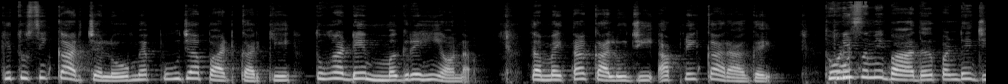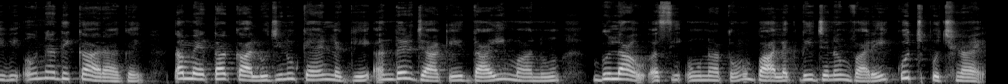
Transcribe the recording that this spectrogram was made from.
ਕਿ ਤੁਸੀਂ ਘਰ ਚਲੋ ਮੈਂ ਪੂਜਾ ਪਾਠ ਕਰਕੇ ਤੁਹਾਡੇ ਮਗਰੇ ਹੀ ਆਉਣਾ। ਤਾਂ ਮਹਿਤਾ ਕਾਲੂ ਜੀ ਆਪਣੇ ਘਰ ਆ ਗਏ। ਥੋੜੇ ਸਮੇਂ ਬਾਅਦ ਪੰਡਿਤ ਜੀ ਵੀ ਉਹਨਾਂ ਦੇ ਘਰ ਆ ਗਏ। ਤਾਂ ਮਹਿਤਾ ਕਾਲੂ ਜੀ ਨੂੰ ਕਹਿਣ ਲੱਗੇ ਅੰਦਰ ਜਾ ਕੇ ਦਾਈ ਮਾਂ ਨੂੰ ਬੁਲਾਓ ਅਸੀਂ ਉਹਨਾਂ ਤੋਂ ਬਾਲਕ ਦੇ ਜਨਮ ਬਾਰੇ ਕੁਝ ਪੁੱਛਣਾ ਹੈ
